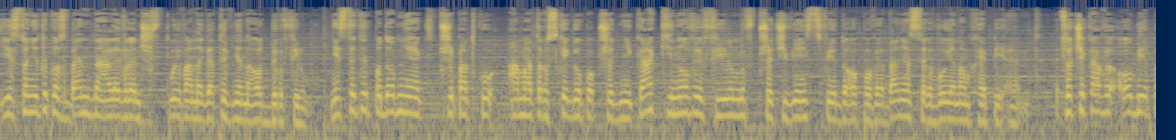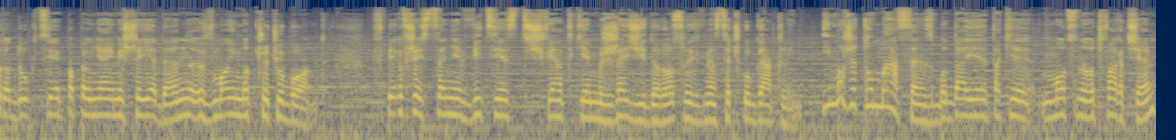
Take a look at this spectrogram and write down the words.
jest to nie tylko zbędne, ale wręcz wpływa negatywnie na odbiór filmu. Niestety, podobnie jak w przypadku amatorskiego poprzednika, kinowy film w przeciwieństwie do opowiadania serwuje nam happy end. Co ciekawe, obie produkcje popełniają jeszcze jeden, w moim odczuciu, błąd. W pierwszej scenie widz jest świadkiem rzezi dorosłych w miasteczku Gatlin. I może to ma sens, bo daje takie mocne otwarcie,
